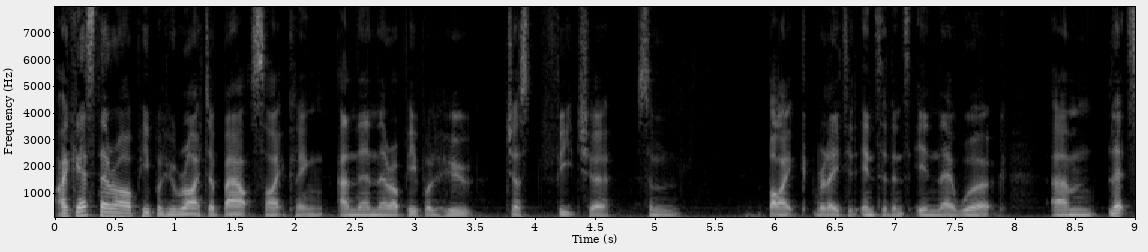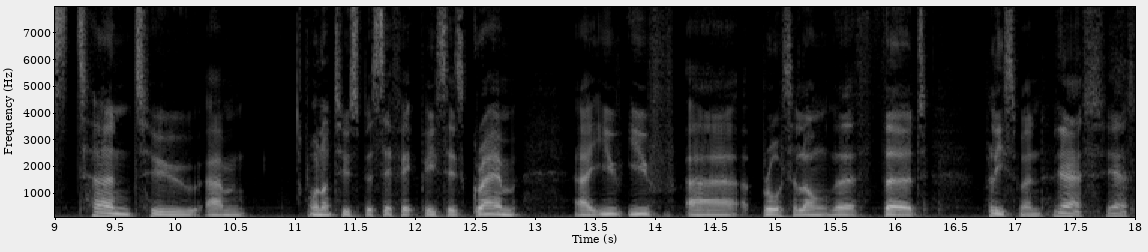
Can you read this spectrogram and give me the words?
I guess there are people who write about cycling, and then there are people who just feature some bike-related incidents in their work. Um, let's turn to um, one or two specific pieces. Graeme, uh, you, you've uh, brought along the third policeman. Yes, yes.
